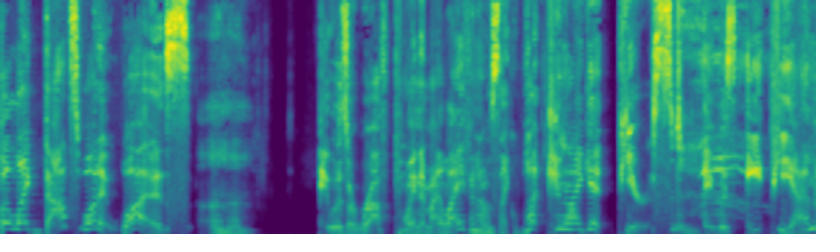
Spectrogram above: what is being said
But like that's what it was. Uh-huh. It was a rough point in my life and I was like, "What can I get pierced?" it was 8 p.m.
